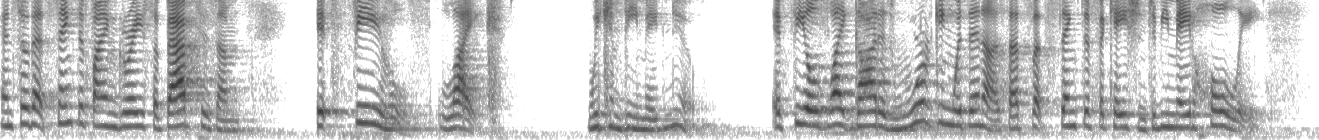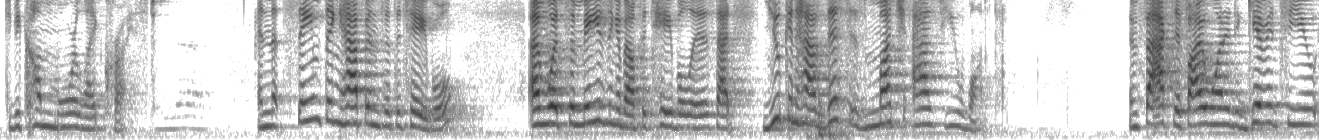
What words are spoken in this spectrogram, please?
And so that sanctifying grace of baptism, it feels like we can be made new. It feels like God is working within us. That's that sanctification, to be made holy, to become more like Christ. And that same thing happens at the table. And what's amazing about the table is that you can have this as much as you want. In fact, if I wanted to give it to you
